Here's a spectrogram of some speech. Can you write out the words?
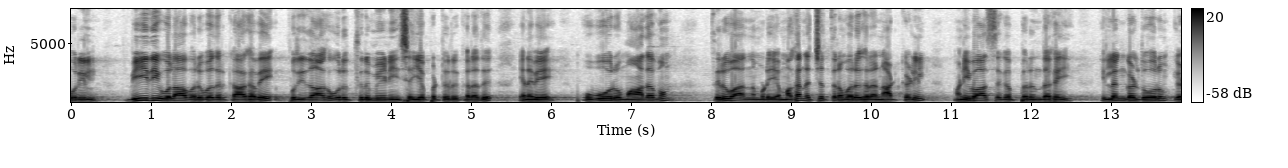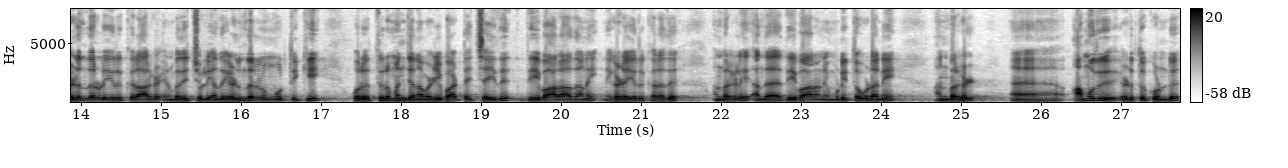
ஊரில் வீதி உலா வருவதற்காகவே புதிதாக ஒரு திருமேனி செய்யப்பட்டிருக்கிறது. எனவே ஒவ்வொரு மாதமும் திருவா நம்முடைய மக நட்சத்திரம் வருகிற நாட்களில் மணிவாசக பெருந்தகை இல்லங்கள் தோறும் எழுந்தருளி இருக்கிறார்கள் என்பதை சொல்லி அந்த எழுந்தருளும் மூர்த்திக்கு ஒரு திருமஞ்சன வழிபாட்டை செய்து தீபாராதனை நிகழ இருக்கிறது. அன்பர்களே அந்த தீபாராதனை முடித்த உடனே அன்பர்கள் அமுது எடுத்துக்கொண்டு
